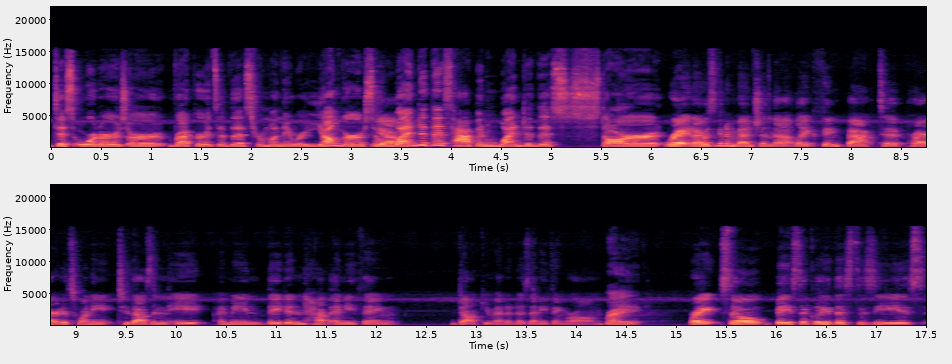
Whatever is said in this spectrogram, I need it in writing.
disorders or records of this from when they were younger. So Yeah. when did this happen? When did this start? Right, and I was going to mention that like think back to prior to 20 2008, I mean, they didn't have anything documented as anything wrong. Right. Right. So basically, this disease,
